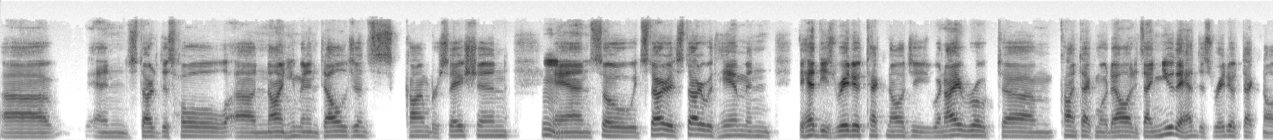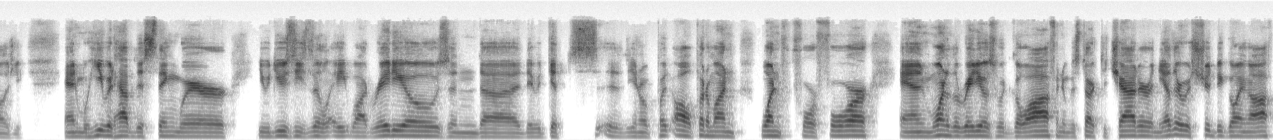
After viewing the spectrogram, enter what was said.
uh, and started this whole uh, non-human intelligence conversation. Hmm. And so it started It started with him, and they had these radio technologies. When I wrote um, contact modalities, I knew they had this radio technology, and he would have this thing where you would use these little eight watt radios, and uh, they would get uh, you know put all put them on one four four, and one of the radios would go off, and it would start to chatter, and the other should be going off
